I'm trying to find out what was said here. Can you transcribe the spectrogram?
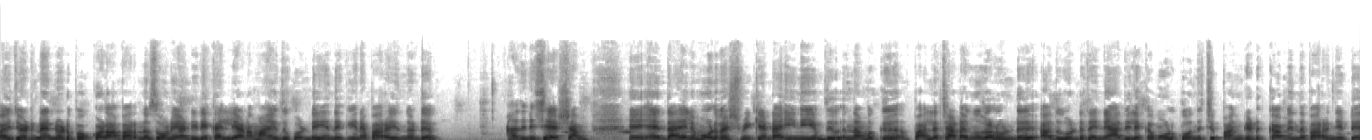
ബൈജു ഏട്ടൻ എന്നോട് പൊക്കോളാൻ പറഞ്ഞു. സോണിയാണ്ടിന്റെ കല്യാണം ആയതുകൊണ്ട് എന്നൊക്കെ ഇങ്ങനെ പറയുന്നുണ്ട്. അതിനുശേഷം എന്തായാലും മോൾ വിഷമിക്കേണ്ട. ഇനിയും നമുക്ക് പല ചടങ്ങുകളുണ്ട്. അതുകൊണ്ട് തന്നെ അതിലൊക്കെ മോൾക്ക് ഒന്നിച്ച് പങ്കെടുക്കാമെന്ന് പറഞ്ഞിട്ട്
